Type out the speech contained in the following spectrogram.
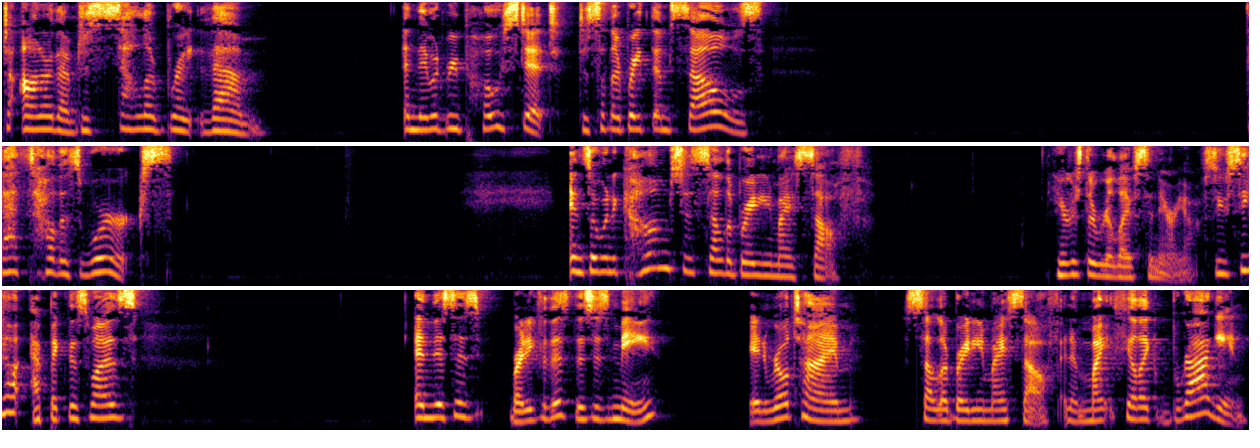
to honor them, to celebrate them. And they would repost it to celebrate themselves. That's how this works. And so when it comes to celebrating myself, here's the real life scenario. So you see how epic this was? And this is, ready for this? This is me in real time celebrating myself. And it might feel like bragging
